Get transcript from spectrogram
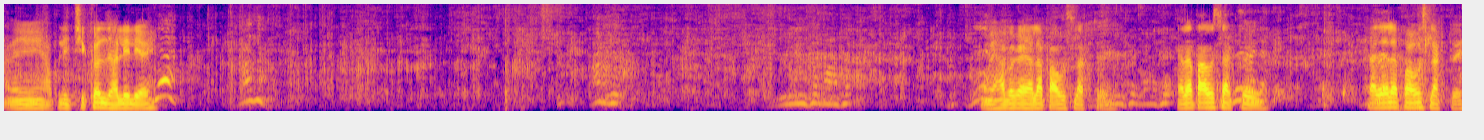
आणि आपली चिखल झालेली आहे आणि हा बघा याला पाऊस लागतोय. याला पाऊस लागतोय. याला पाऊस लागतोय.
